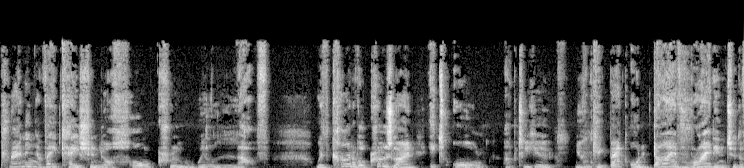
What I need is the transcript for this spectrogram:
Planning a vacation your whole crew will love. With Carnival Cruise Line, it's all up to you. You can kick back or dive right into the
